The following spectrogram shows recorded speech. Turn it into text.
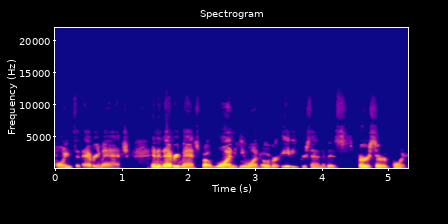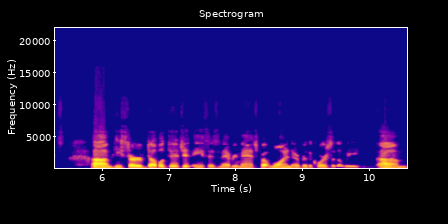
points in every match, and in every match but one, he won over eighty percent of his first serve points. Um, he served double digit aces in every match but one over the course of the week. Um,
